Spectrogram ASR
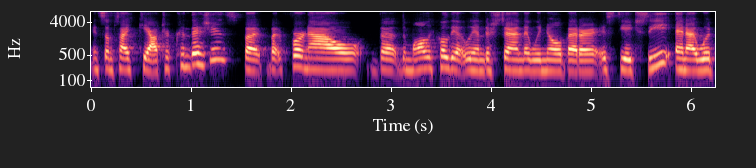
in some psychiatric conditions but but for now the the molecule that we understand that we know better is thc and i would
